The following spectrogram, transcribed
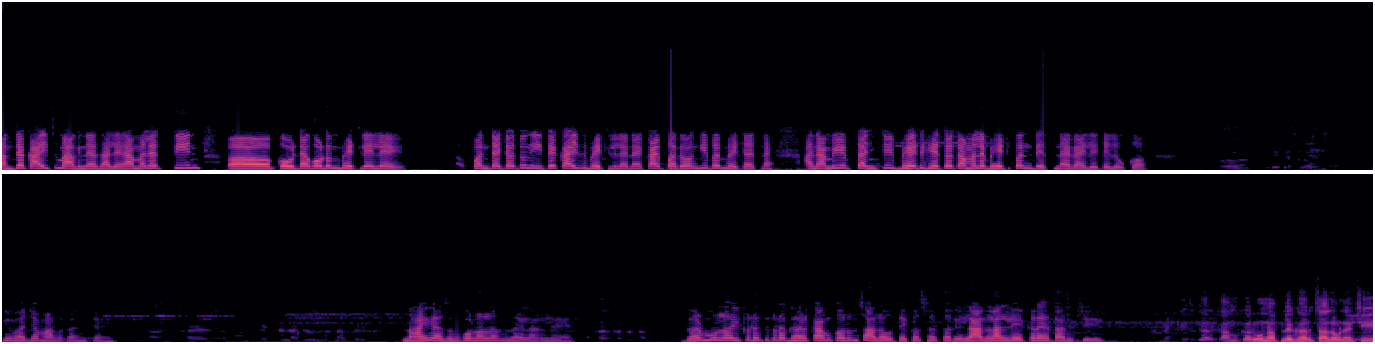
आमच्या काहीच मागण्या झाल्या नाही. आम्हाला तीन कोर्टाकडून भेटलेले पण त्याच्यातून इथे काहीच भेटलेलं नाही. काय परवानगी पण भेटत नाही. आणि आम्ही त्यांची भेट घेतो तर आम्हाला भेट पण देत नाही राहिले ते लोक. मी माझ्या मालकांचे आहे. नाही अजून कोणालाच नाही लागले घर मुलं इकडे तिकडे घर काम करून चालवते कसं तरी. लहान लहान लेकरं आहेत आमची. नक्कीच घर काम करून आपले घर चालवण्याची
